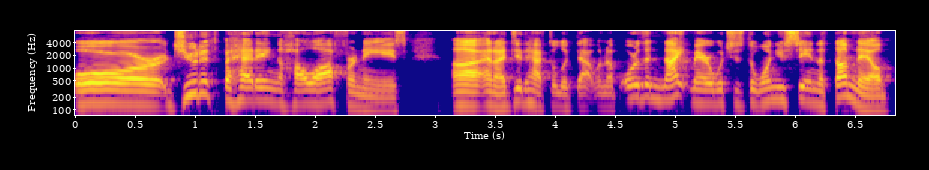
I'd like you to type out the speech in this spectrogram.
or Judith beheading Holofernes. Uh, and I did have to look that one up. Or the Nightmare, which is the one you see in the thumbnail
